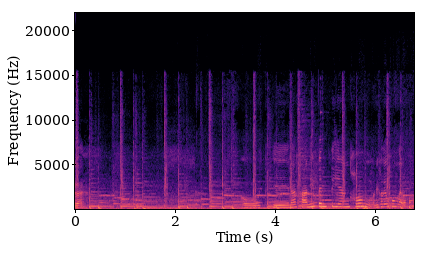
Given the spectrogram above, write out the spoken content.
ด้วย โอเคนะคะ นี่เป็นเตียงห้องอันนี้เขาเรียกห้องอะไรหรอปะ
